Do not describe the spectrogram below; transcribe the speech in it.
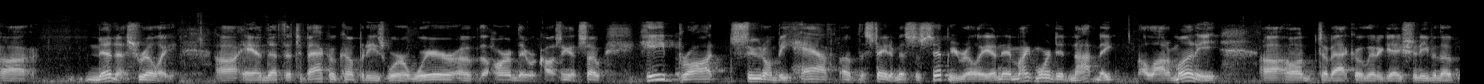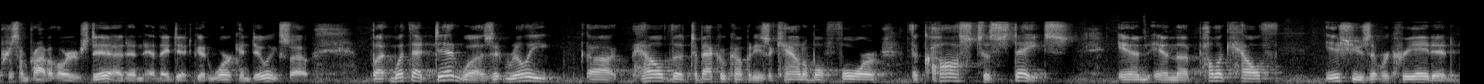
uh, menace, really, uh, and that the tobacco companies were aware of the harm they were causing. And so he brought suit on behalf of the state of Mississippi, really. And, and Mike Moore did not make a lot of money uh, on tobacco litigation, even though some private lawyers did, and, and they did good work in doing so. But what that did was it really uh, held the tobacco companies accountable for the cost to states in in the public health issues that were created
